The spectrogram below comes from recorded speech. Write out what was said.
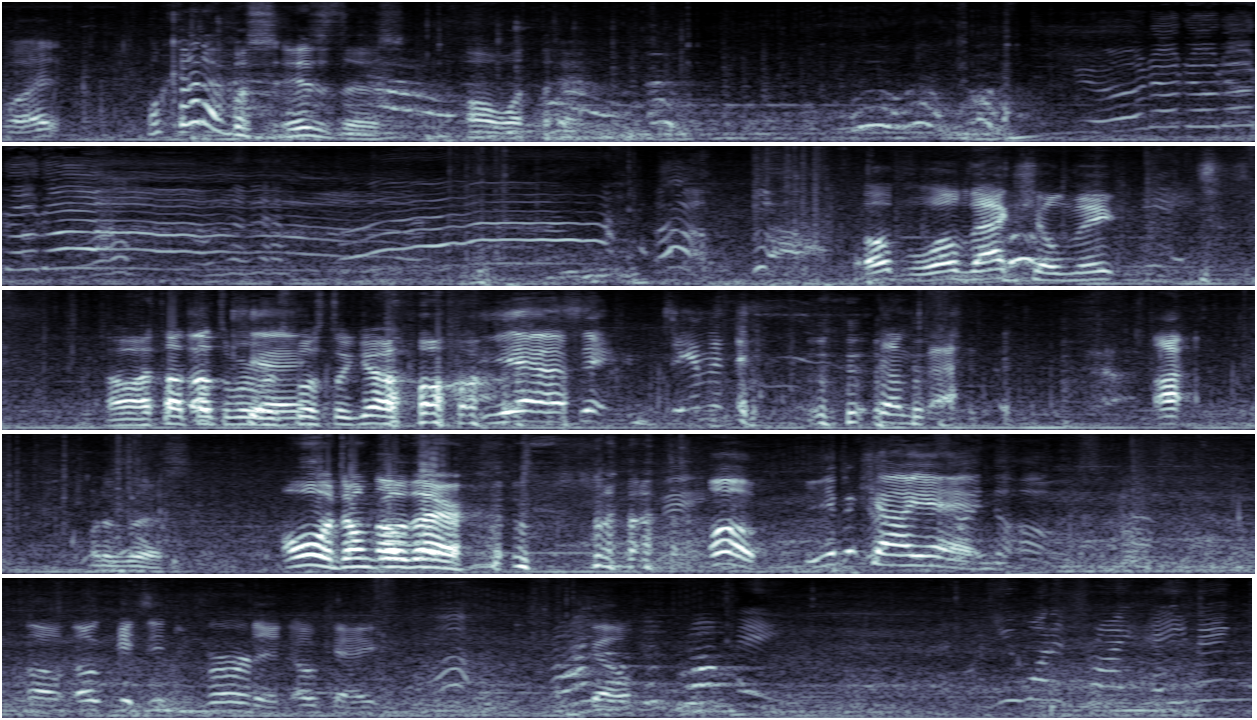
what? What kind of abyss is this? Oh, what the heck? Oh well, that killed me. Oh, I thought that's where we were supposed to go. Yeah. Damn it. I'm bad. I, What is this? Oh, don't go Oh, there. oh, yippee Find the hose. Oh, oh, it's inverted. Okay. Uh, try Go. not to. You want to try aiming?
